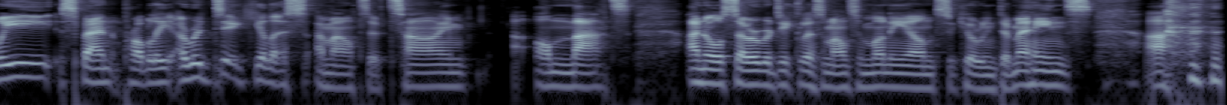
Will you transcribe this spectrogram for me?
we spent probably a ridiculous amount of time on that and also a ridiculous amount of money on securing domains. Uh,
